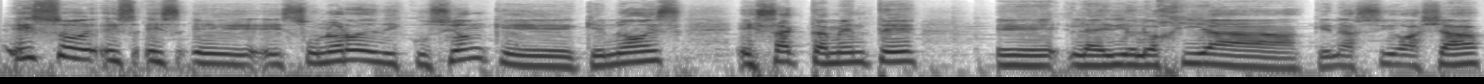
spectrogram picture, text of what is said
Eso es, es, eh, es un orden de discusión que, que no es exactamente eh, la ideología que nació allá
